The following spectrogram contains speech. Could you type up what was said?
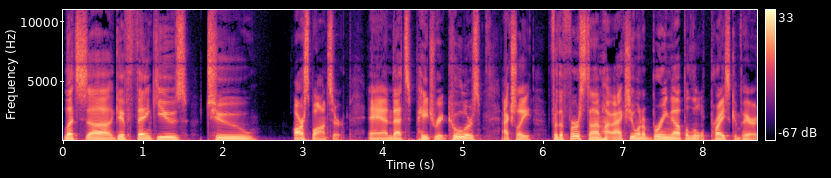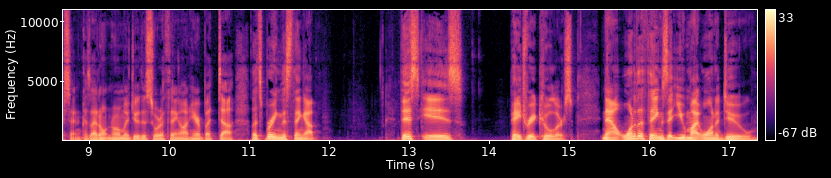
let's uh, give thank yous to our sponsor, and that's Patriot Coolers. Actually, for the first time, I actually want to bring up a little price comparison because I don't normally do this sort of thing on here, but uh, let's bring this thing up. This is Patriot Coolers. Now, one of the things that you might want to do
